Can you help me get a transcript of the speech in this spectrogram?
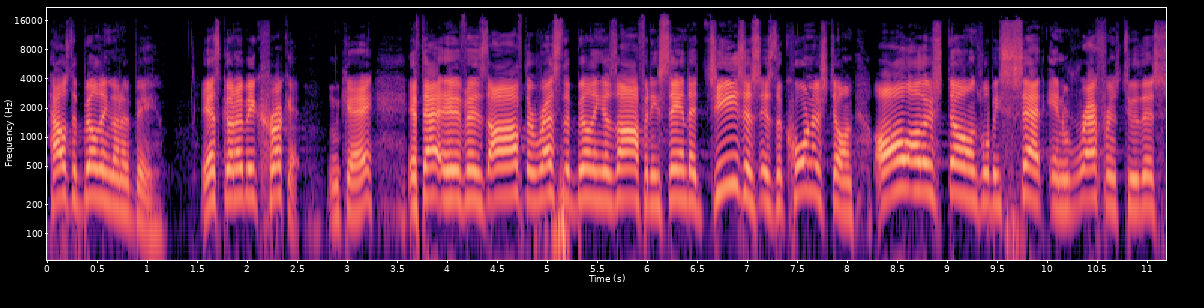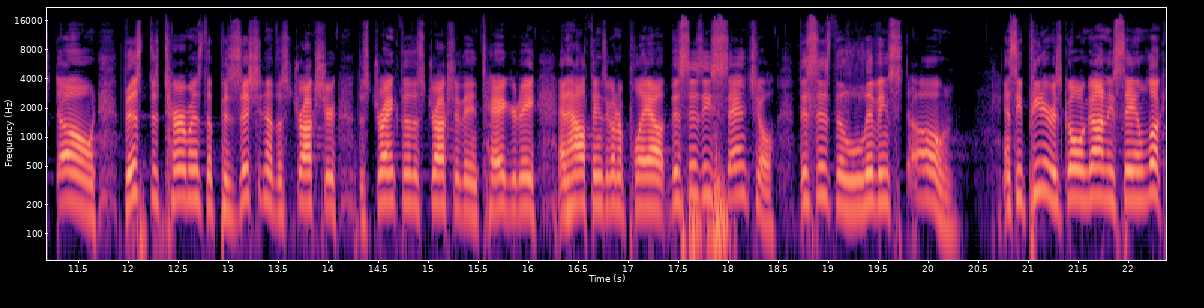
how's the building going to be? It's going to be crooked. Okay? If that if it is off, the rest of the building is off. And he's saying that Jesus is the cornerstone. All other stones will be set in reference to this stone. This determines the position of the structure, the strength of the structure, the integrity, and how things are going to play out. This is essential. This is the living stone. And see, Peter is going on, he's saying, Look,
